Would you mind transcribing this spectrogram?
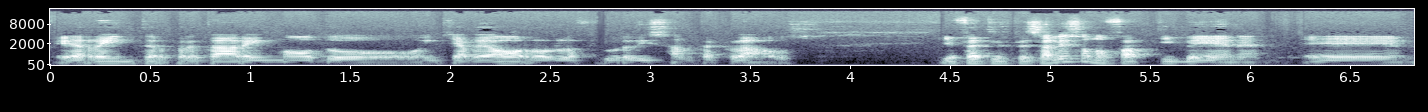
e reinterpretare in modo in chiave horror la figura di Santa Claus. Gli effetti speciali sono fatti bene e,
